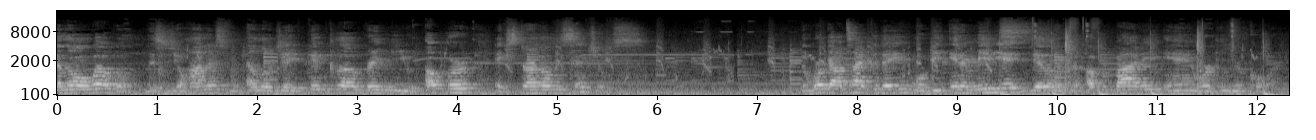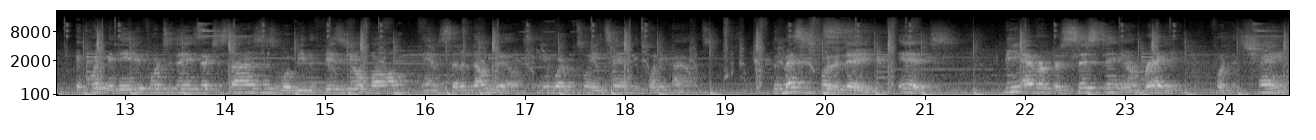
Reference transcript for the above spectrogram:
Hello and welcome. This is Johannes from LOJ Fit Club bringing you upper external essentials. The workout type today will be intermediate, dealing with your upper body and working your core. Equipment needed for today's exercises will be the physio ball and a set of dumbbells, anywhere between 10 to 20 pounds. The message for today is be ever persistent and ready for the change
